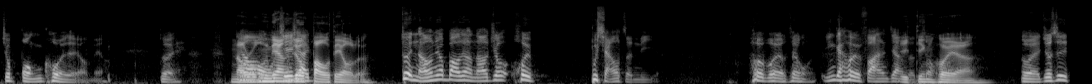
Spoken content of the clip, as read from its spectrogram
就崩溃了，有没有？对，脑容量就爆掉了。对，脑容量爆掉，然后就会不想要整理了，会不会有这种？应该会发生这样的。一定会啊。对，就是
